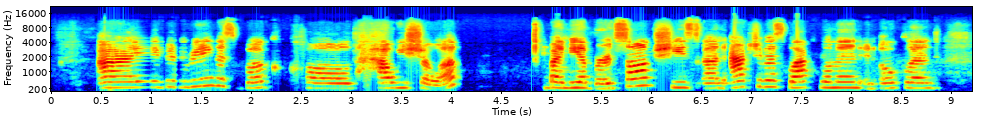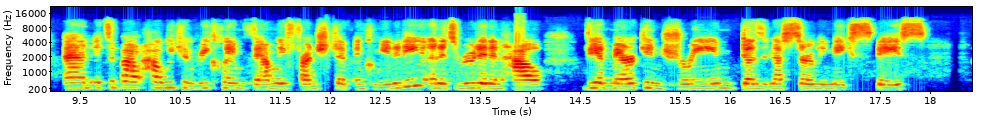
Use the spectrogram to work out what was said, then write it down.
I've been reading this book called How We Show Up by Mia Birdsong. She's an activist Black woman in Oakland and it's about how we can reclaim family, friendship, and community. And it's rooted in how the American dream doesn't necessarily make space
